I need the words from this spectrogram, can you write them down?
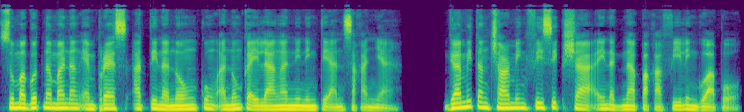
Sumagot naman ang Empress at tinanong kung anong kailangan ni Ning Tian sa kanya. Gamit ang charming physique siya ay nagnapaka-feeling gwapo.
